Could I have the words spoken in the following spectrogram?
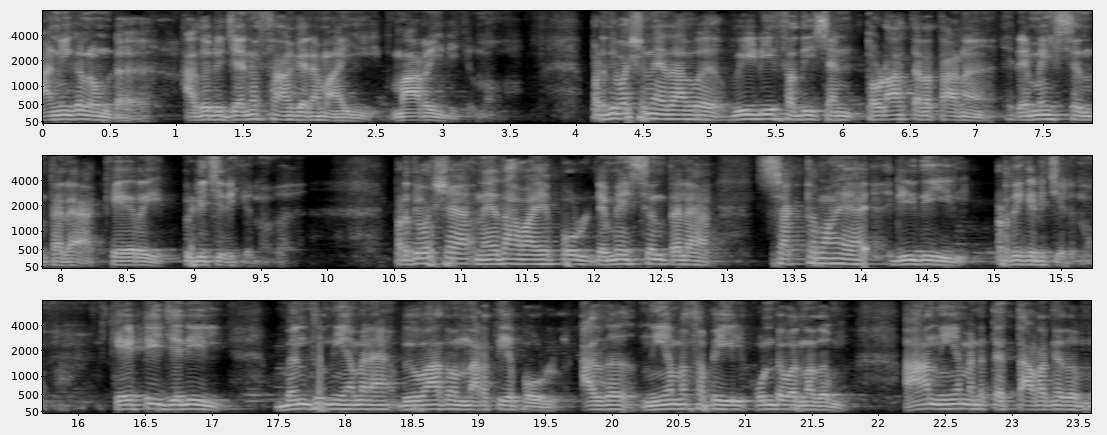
അണികളുണ്ട്. അതൊരു ജനസാഗരമായി മാറിയിരിക്കുന്നു. പ്രതിപക്ഷ നേതാവ് വി ഡി സതീശൻ തൊടാത്തരത്താണ് രമേശ് ചെന്നിത്തല കയറി പിടിച്ചിരിക്കുന്നത്. പ്രതിപക്ഷ നേതാവായപ്പോൾ രമേശ് ചെന്നിത്തല ശക്തമായ രീതിയിൽ പ്രതികരിച്ചിരുന്നു. കെ ടി ജലീൽ ബന്ധു നിയമന വിവാദം നടത്തിയപ്പോൾ അത് നിയമസഭയിൽ കൊണ്ടുവന്നതും ആ നിയമനത്തെ തടഞ്ഞതും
